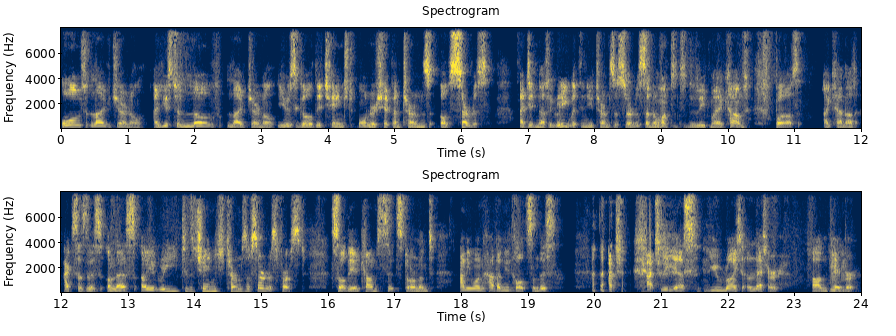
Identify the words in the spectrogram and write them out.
Old Live Journal. I used to love Live Journal. Years ago, they changed ownership and terms of service. I did not agree with the new terms of service and I wanted to delete my account, but I cannot access this unless I agree to the changed terms of service first. So the account sits dormant. Anyone have any thoughts on this? Actually, actually, yes. You write a letter on paper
